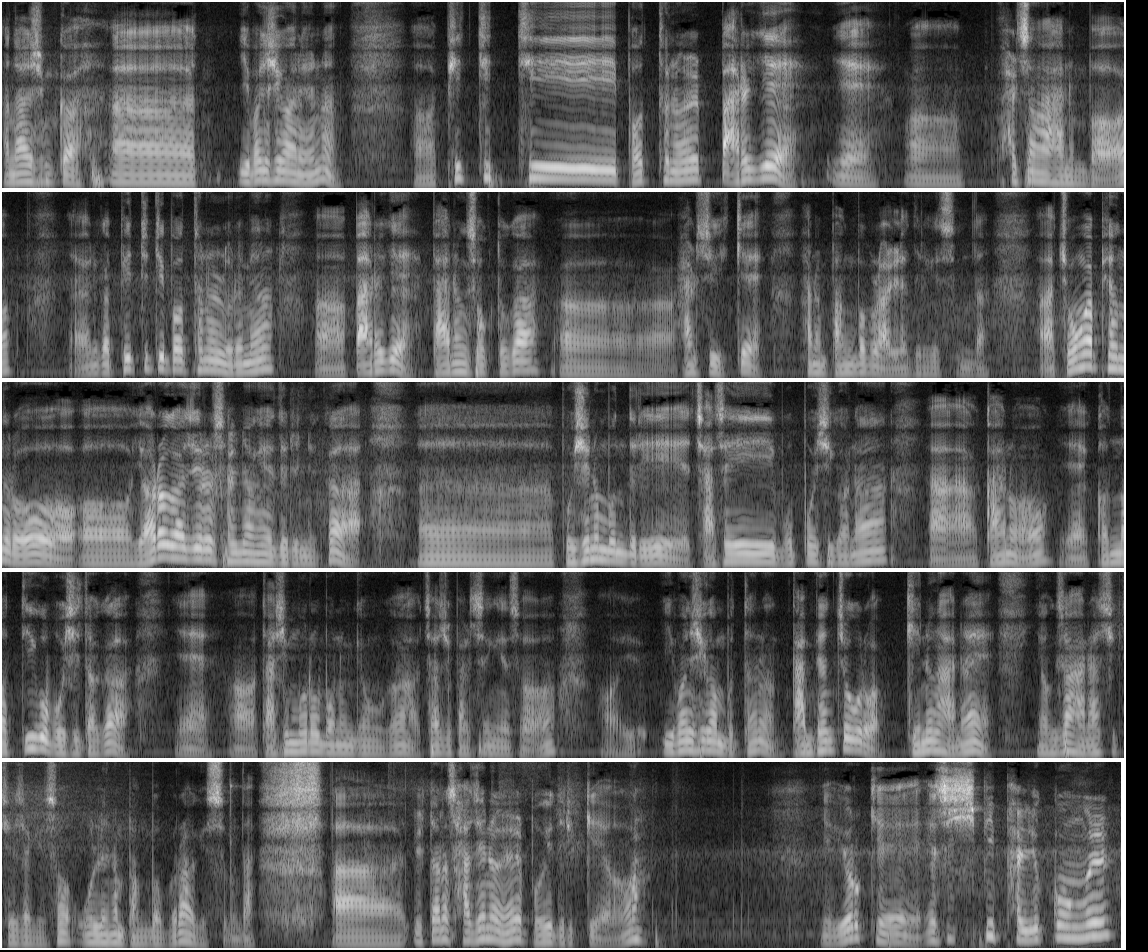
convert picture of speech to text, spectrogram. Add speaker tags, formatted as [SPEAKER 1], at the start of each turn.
[SPEAKER 1] 안녕하십니까. 아, 이번 시간에는 어, PTT 버튼을 빠르게 예, 어, 활성화하는 법 아, 그러니까 PTT 버튼을 누르면 어, 빠르게 반응 속도가 어, 할 수 있게 하는 방법을 알려드리겠습니다. 아, 종합편으로 어, 여러 가지를 설명해 드리니까 어, 보시는 분들이 자세히 못 보시거나 아, 간혹 예, 건너뛰고 보시다가 예, 어, 다시 물어보는 경우가 자주 발생해서 어, 이번 시간부터는 단편적으로 기능 하나에 영상 하나씩 제작해서 올리는 방법으로 하겠습니다. 아, 일단은 사진을 보여드릴게요. 예, 이렇게 SCP-860을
